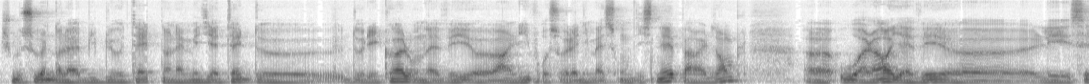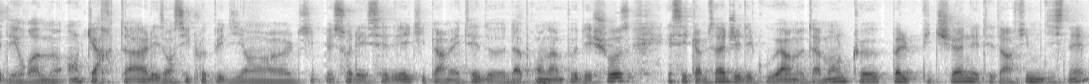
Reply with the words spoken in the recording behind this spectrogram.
Je me souviens dans la bibliothèque, dans la médiathèque de, l'école, on avait euh, un livre sur l'animation Disney, par exemple. Euh, ou alors il y avait euh, les CD-ROM en carta, les encyclopédies en, sur les CD qui permettaient d'apprendre un peu des choses. Et c'est comme ça que j'ai découvert notamment que Pulp Fiction était un film Disney.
